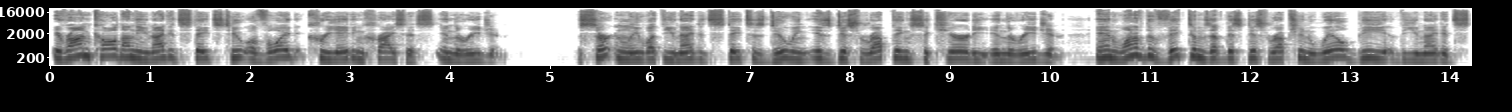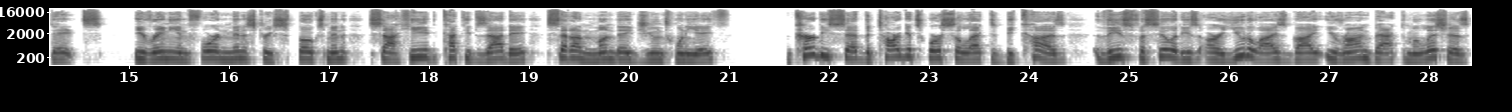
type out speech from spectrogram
Iran called on the United States to avoid creating crisis in the region. Certainly, what the United States is doing is disrupting security in the region, and one of the victims of this disruption will be the United States. Iranian Foreign Ministry spokesman Saeed Khatibzadeh said on Monday, June 28th. Kirby said the targets were selected because these facilities are utilized by Iran backed militias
